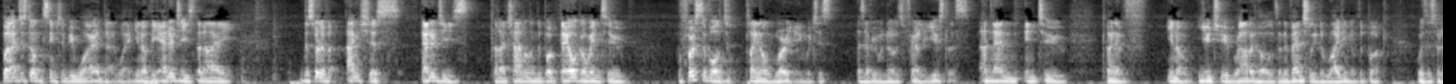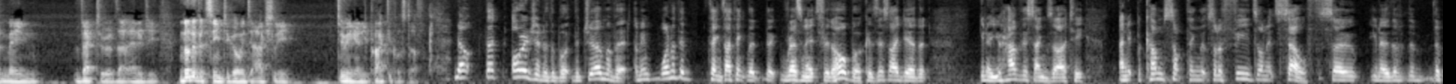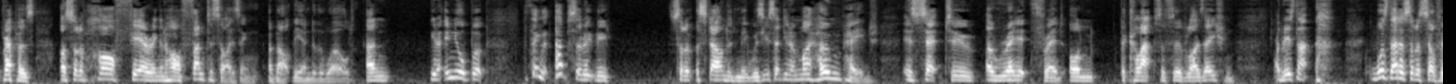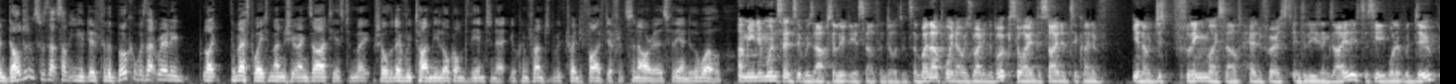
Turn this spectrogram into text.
But I just don't seem to be wired that way. You know, the energies that I, the sort of anxious energies that I channel in the book, they all go into, well, first of all, just plain old worrying, which is, as everyone knows, fairly useless, and then into kind of, you know, YouTube rabbit holes, and eventually the writing of the book was a sort of main vector of that energy. None of it seemed to go into actually doing any practical stuff. Now, that origin of the book, the germ of it, I mean, one of the things I think that, that resonates through the whole book is this idea that, you know, you have this anxiety and it becomes something that sort of feeds on itself. So, you know, the, the, the preppers are sort of half fearing and half fantasizing about the end of the world. And, you know, in your book, the thing that absolutely sort of astounded me was you said, you know, my homepage is set to a Reddit thread on the collapse of civilization. I mean, is that was that a sort of self-indulgence? Was that something you did for the book, or was that really like the best way to manage your anxiety is to make sure that every time you log onto the internet, you're confronted with 25 different scenarios for the end of the world? I mean, in one sense, it was absolutely a self-indulgence, and by that point, I was writing the book, so I decided to kind of, you know, just fling myself headfirst into these anxieties to see what it would do,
